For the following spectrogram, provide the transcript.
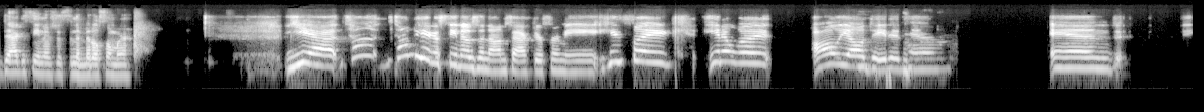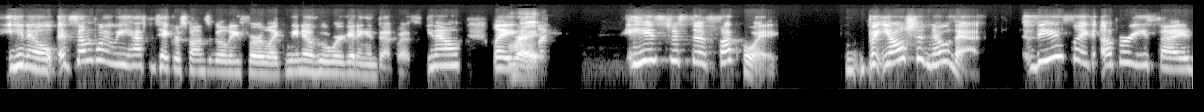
D'Agostino's just in the middle somewhere. Yeah, Tom, Tom is a non-factor for me. He's like, you know what? All y'all dated him, and you know, at some point we have to take responsibility for like we know who we're getting in bed with. You know, like, right. like he's just a fuck boy, but y'all should know that these like upper east side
